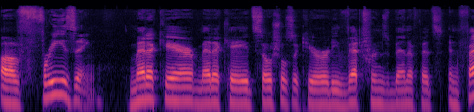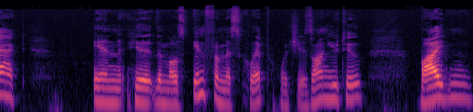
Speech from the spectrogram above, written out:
of freezing Medicare, Medicaid, Social Security, veterans benefits. In fact, in his, the most infamous clip, which is on YouTube, Biden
